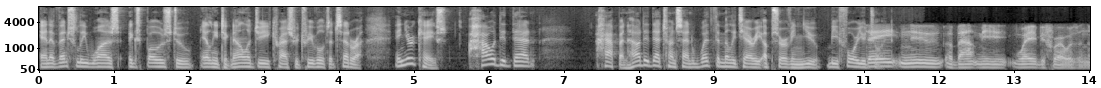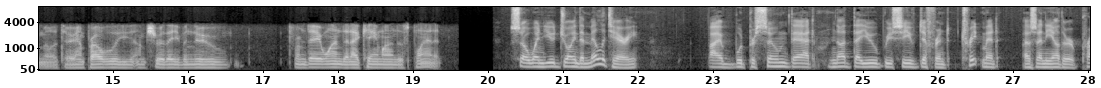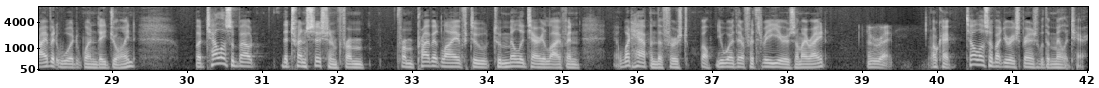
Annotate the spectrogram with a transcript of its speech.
and eventually was exposed to alien technology, crash retrievals, etc. In your case, how did that happen? How did that transcend with the military observing you before you they joined? They knew about me way before I was in the military. I'm probably, I'm sure they even knew from day one that I came on this planet. So when you joined the military, I would presume that not that you received different treatment as any other private would when they joined, but tell us about the transition from from private life to, to military life and, and what happened the first well, you were there for three years, am I right? Right. Okay. Tell us about your experience with the military.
